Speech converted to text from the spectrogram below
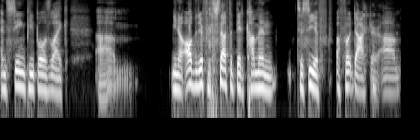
and seeing people's like um you know all the different stuff that they'd come in to see a, a foot doctor. Um,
